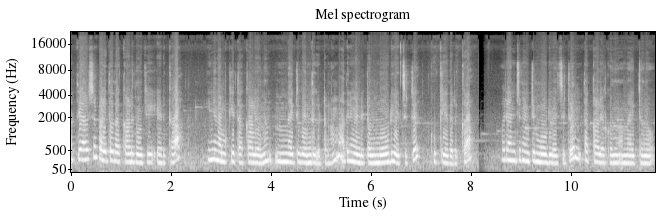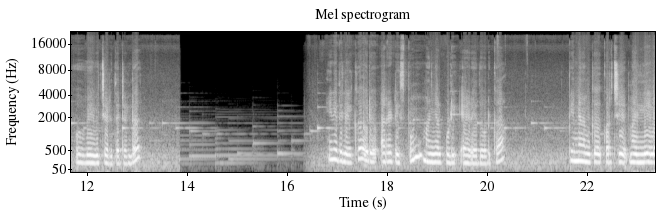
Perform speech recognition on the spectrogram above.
അത്യാവശ്യം പഴുത്ത തക്കാളി നോക്കി എടുക്കുക. ഇനി നമുക്ക് ഈ തക്കാളി ഒന്ന് നന്നായിട്ട് വെന്ത് കിട്ടണം. അതിന് വേണ്ടിയിട്ടൊന്ന് മൂടി വെച്ചിട്ട് കുക്ക് ചെയ്തെടുക്കുക. ഒരു അഞ്ച് മിനിറ്റ് മൂടി വെച്ചിട്ട് തക്കാളിയൊക്കെ ഒന്ന് നന്നായിട്ടൊന്ന് വേവിച്ചെടുത്തിട്ടുണ്ട്. ഇനി ഇതിലേക്ക് ഒരു അര ടീസ്പൂൺ മഞ്ഞൾപ്പൊടി ആഡ് ചെയ്ത് കൊടുക്കുക. പിന്നെ നമുക്ക് കുറച്ച് മല്ലിയില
